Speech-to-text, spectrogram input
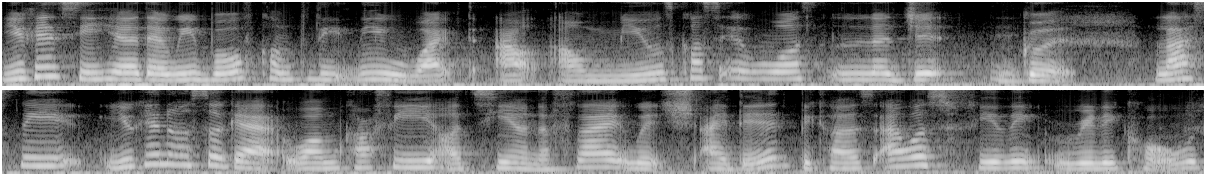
You can see here that we both completely wiped out our meals because it was legit good. Lastly, you can also get warm coffee or tea on the flight, which I did because I was feeling really cold.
